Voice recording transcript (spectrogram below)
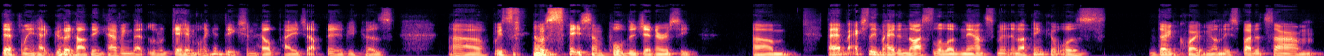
definitely good. I think having that little gambling addiction help page up there because uh, we see some full degeneracy. Um, they have actually made a nice little announcement, and I think it was. Don't quote me on this, but it's um.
